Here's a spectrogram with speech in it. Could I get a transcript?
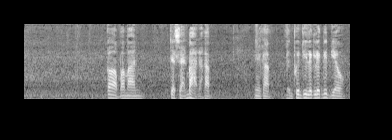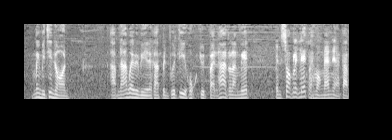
20,000 ก็ประมาณ 700,000 บาทนะครับ นี่ครับ เป็นพื้นที่เล็ก ๆ นิดเดียว ไม่มีที่นอน อาบน้ำก็ไม่มีนะครับ เป็นพื้นที่ 6.85 ตารางเมตร เป็นซอกเล็กๆอะไรมองนั้นเนี่ยครับ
